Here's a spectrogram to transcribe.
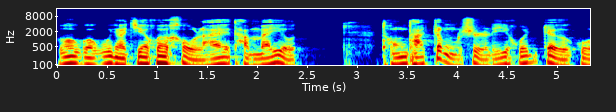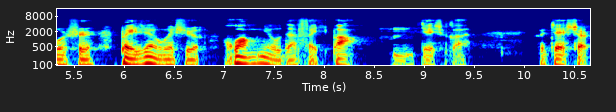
俄国姑娘结婚。后来他没有同她正式离婚。这个故事被认为是荒谬的诽谤。嗯，这是个个这事儿。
